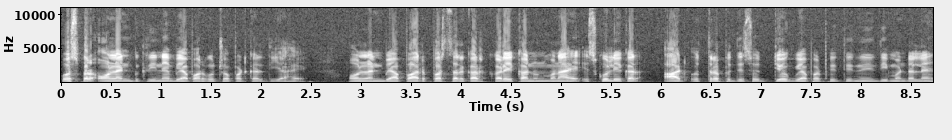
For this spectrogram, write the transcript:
उस पर ऑनलाइन बिक्री ने व्यापार को चौपट कर दिया है। ऑनलाइन व्यापार पर सरकार कड़े कानून बनाए, इसको लेकर आज उत्तर प्रदेश उद्योग व्यापार प्रतिनिधि मंडल ने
